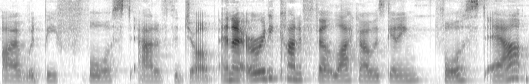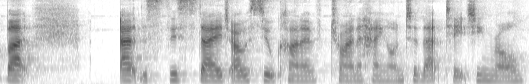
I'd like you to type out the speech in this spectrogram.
I would be forced out of the job. And I already kind of felt like I was getting forced out, but at this, this stage, I was still kind of trying to hang on to that teaching role.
